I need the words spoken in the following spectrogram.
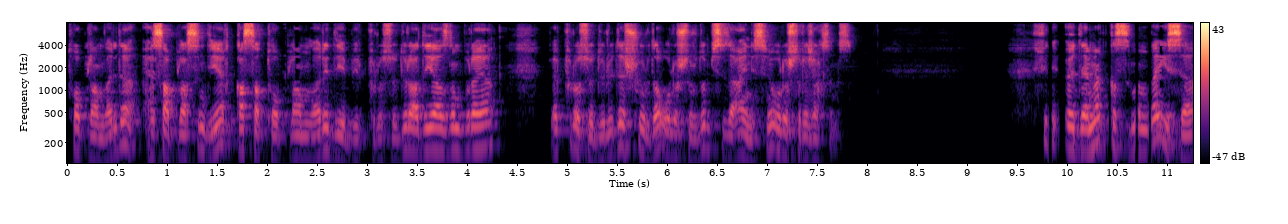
toplamları da hesaplasın diye kasa toplamları diye bir prosedür adı yazdım buraya. Ve prosedürü de şurada oluşturdum. Size aynısını oluşturacaksınız. Şimdi ödeme kısmında ise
